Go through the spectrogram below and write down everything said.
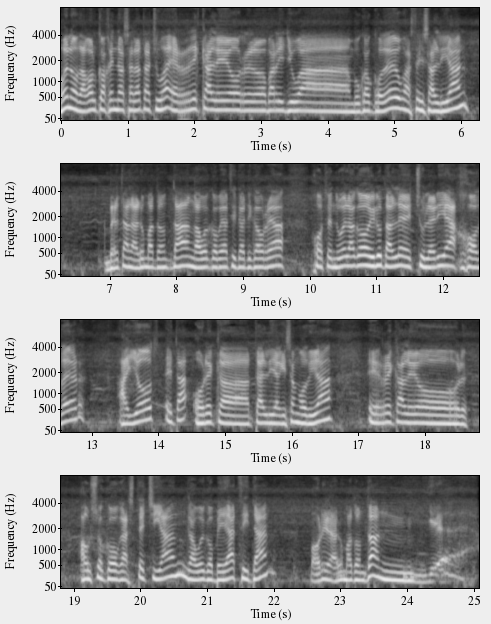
Bueno, dagolko agenda zaratatxua, errekale hor barri joan bukauko deu, gazteizaldian. Bertan larun bat honetan, gaueko behatzitatik aurrea, jotzen duelako hiru talde txuleria joder, aiot eta oreka taldiak izango dira. Errekale hor hausoko gaztetxian, gaueko behatzitan, ba hori larun bat honetan, yeah!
